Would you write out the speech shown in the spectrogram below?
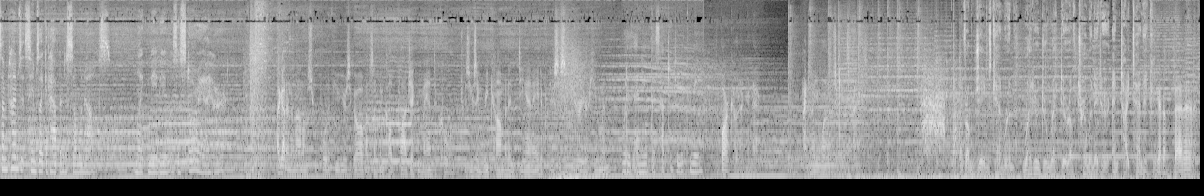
Sometimes it seems like it happened to someone else. Like maybe it was a story I heard. I got an anonymous report a few years ago about something called Project Manticore, which was using recombinant DNA to produce a superior human. What does any of this have to do with me? The barcode on your neck. I know you're one of those kids, Max. From James Cameron, writer director of Terminator and Titanic. You got a bad attitude.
